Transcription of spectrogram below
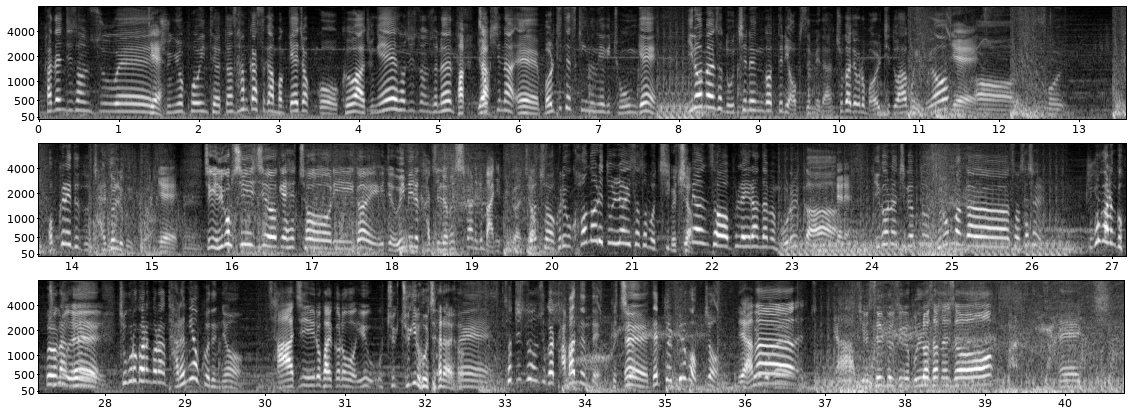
카덴지 선수의 예. 중요 포인트였던 삼가스가 한번 깨졌고 그 와중에 서지수 선수는 박자. 역시나 예, 멀티태스킹 능력이 좋은 게 이러면서 놓치는 것들이 없습니다. 추가적으로 멀티도 하고 있고요. 예. 어 뭐 업그레이드도 잘 돌리고 있고요. 예. 지금 7시 지역의 해처리가 이제 의미를 가지려면 시간이 좀 많이 필요하죠. 그렇죠. 그리고 커널이 뚫려 있어서 뭐 지키면서 플레이를 한다면 모를까. 네네. 이거는 지금 또 드론만 가서 사실 죽어가는 거랑 죽으러, 예. 예, 죽으러 가는 거랑 다름이 없거든요. 사지로 발걸음 이거 죽, 죽이러 오잖아요. 네. 서지수 선수가 다 봤는데. 그쵸. 네, 냅둘 필요가 없죠. 예, 아마 야 뒤로 슬금슬금 물러서면서 네.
